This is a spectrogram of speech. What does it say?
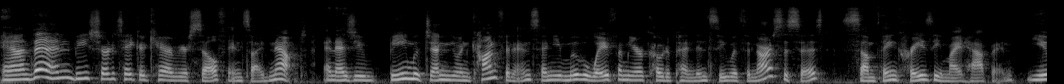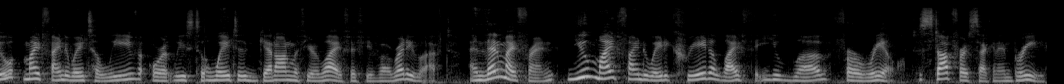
And then be sure to take good care of yourself inside and out. And as you beam with genuine confidence and you move away from your codependency with the narcissist, something crazy might happen. You might find a way to leave or at least a way to get on with your life if you've already left. And then, my friend, you might find a way to create a life that you love for real. Just stop for a second and breathe.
